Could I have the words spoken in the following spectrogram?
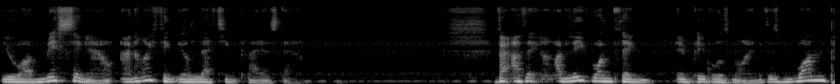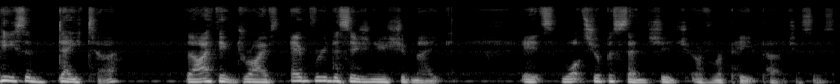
you are missing out and i think you're letting players down in fact, I think I'd leave one thing in people's mind. If there's one piece of data that I think drives every decision you should make, It's what's your percentage of repeat purchases?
